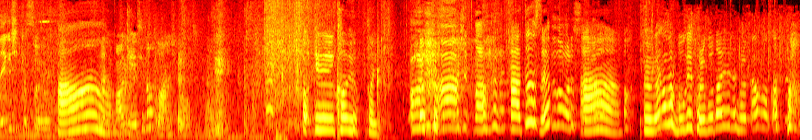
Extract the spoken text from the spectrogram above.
4개 시켰어요. 네, 아. 많이 생각보다 안 시켜가지고. 어, 예, 가위, 가위. 아, 아 아 쉽다. 아, 뜯었어요? 뜯어버렸어요. 아, 왜 항상 목에 걸고 다니는 걸 까먹었어.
